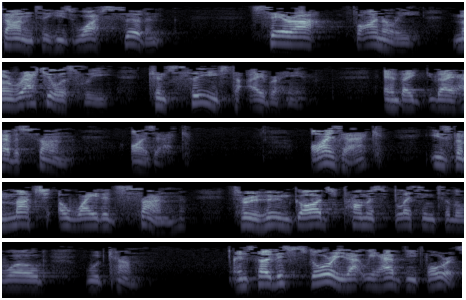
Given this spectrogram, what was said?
son to his wife's servant, Sarah finally, miraculously conceives to Abraham and they, they have a son, Isaac. Isaac is the much awaited Son through whom God's promised blessing to the world would come. And so this story that we have before us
